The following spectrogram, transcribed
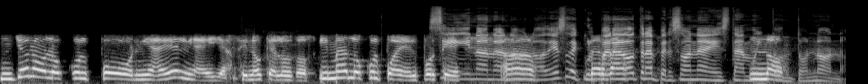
yo no lo culpo ni a él ni a ella, sino que a los dos. Y más lo culpo a él porque... Sí, no, no, no, ah, no. de eso de culpar a otra persona está muy tonto, no, no.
